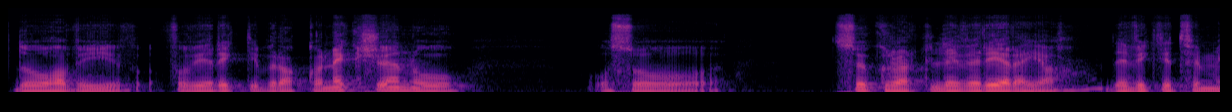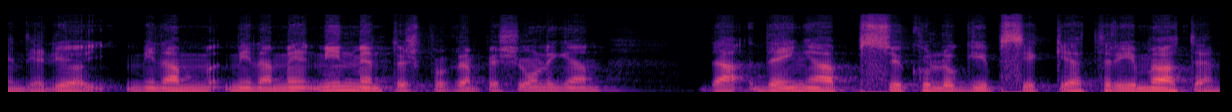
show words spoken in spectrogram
Då vi, får vi riktigt bra connection och, och så såklart levererar jag. Det är viktigt för min del. Jag, mina, mina, min mentorsprogram personligen, det, det är inga psykologi, psykiatrimöten.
